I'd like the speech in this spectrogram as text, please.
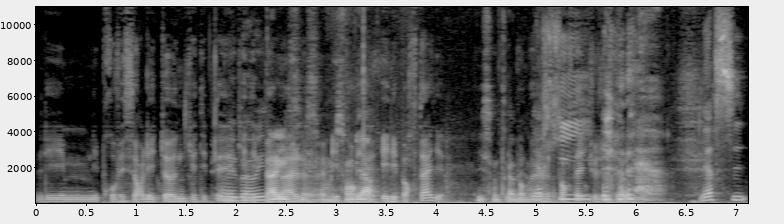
les, les professeurs Letton qui étaient, Oui, qui bah étaient oui. pas Ah mal, ils euh, sont- ils et, sont bien. et les portails. Ils sont Les très por- bien. Merci. portails que bien. Merci.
